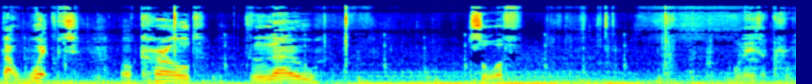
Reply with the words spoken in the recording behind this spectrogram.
That whipped or curled low sort of what is a cross.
